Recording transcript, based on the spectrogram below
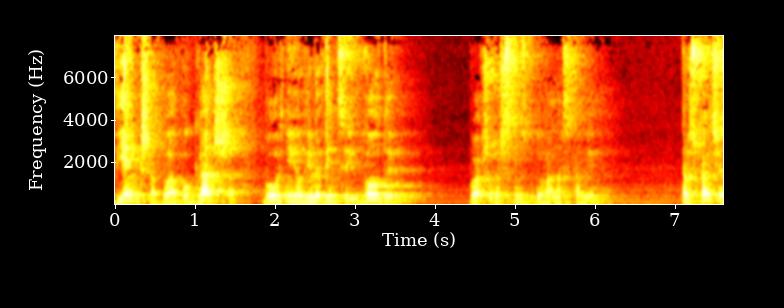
większa, była bogatsza, było w niej o wiele więcej wody. Była przede wszystkim zbudowana z kamienia. Ale słuchajcie,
